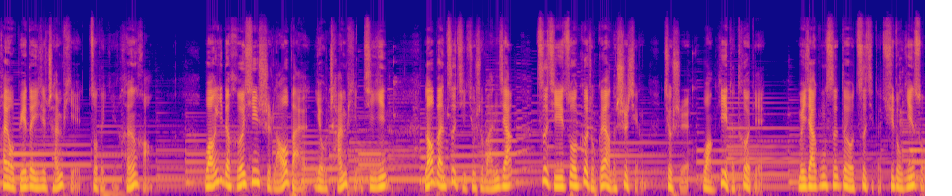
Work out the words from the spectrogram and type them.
还有别的一些产品做的也很好。网易的核心是老板有产品基因，老板自己就是玩家，自己做各种各样的事情，就是网易的特点。每家公司都有自己的驱动因素，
